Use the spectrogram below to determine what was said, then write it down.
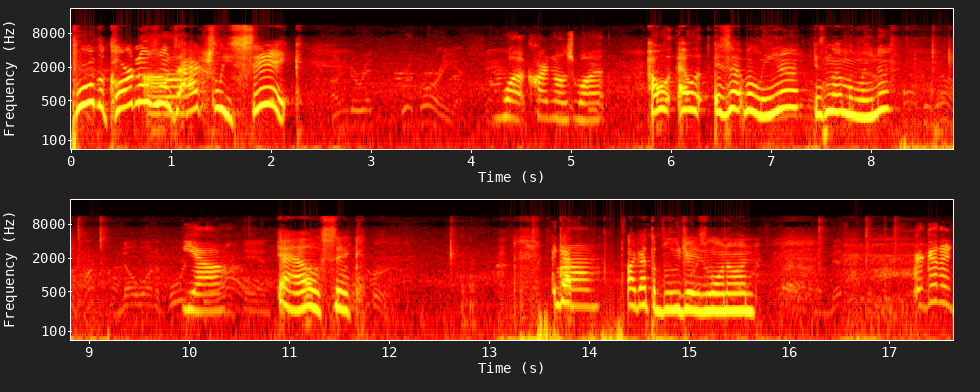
Bro, the Cardinals Uh, one's actually sick. What? Cardinals what? How, how is that Molina? Isn't that Molina? Yeah. Yeah, that was sick. I got Um, I got the Blue Jays one on. we're gonna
